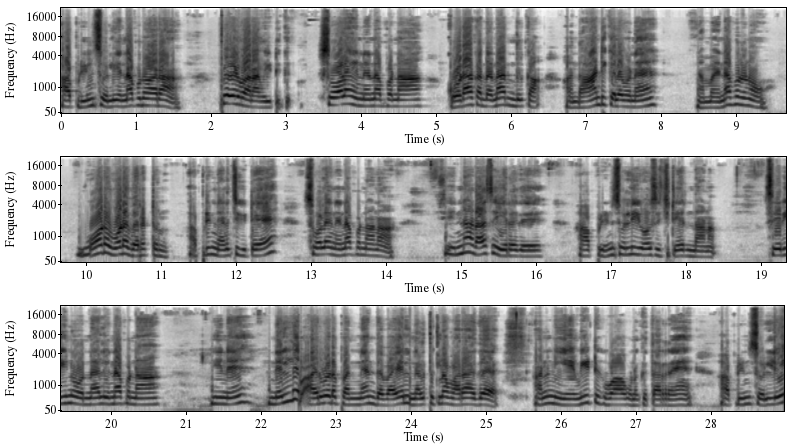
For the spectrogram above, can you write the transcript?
அப்படின்னு சொல்லி என்ன பண்ணுவாராம்? போயிடுவாராம் வீட்டுக்கு. சோழன் என்ன என்ன பண்ணா? கொடா கண்டனா இருந்திருக்கான். அந்த ஆண்டி கிழவனை நம்ம என்ன பண்ணணும்? ஓட ஓட விரட்டணும் அப்படின்னு நினச்சிக்கிட்டே சோழன் என்ன பண்ணானா என்னடா செய்யறது? அப்படின்னு சொல்லி யோசிச்சுட்டே இருந்தானா. சரின்னு ஒரு நாள் என்ன பண்ணா? நீனு நெல் அறுவடை பண்ண இந்த வயல் நிலத்துக்குலாம் வராத. ஆனால் நீ என் வீட்டுக்கு வா உனக்கு தர்றேன் அப்படின்னு சொல்லி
